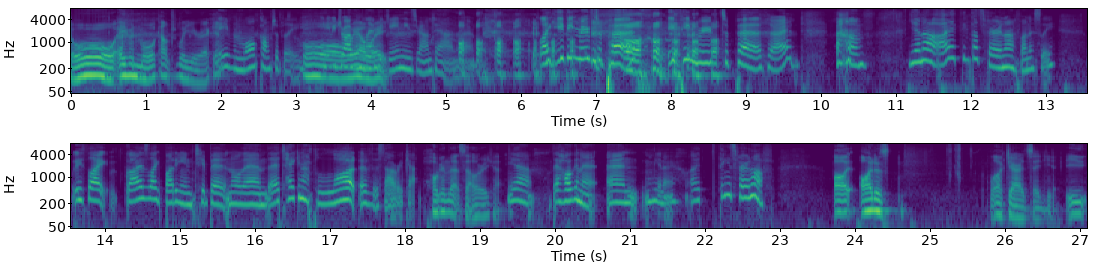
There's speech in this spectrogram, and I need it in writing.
Oh, even more comfortably, you reckon? Even more comfortably. He'd Oh, be driving wowee. Lamborghinis around town. Right? like if he moved to Perth, if he moved to Perth, right? Um, you know, I think that's fair enough, honestly. With like guys like Buddy and Tippett and all them, they're taking up a lot of the salary cap. Hogging that salary cap. Yeah, they're hogging it, and you know, I think it's fair enough. I I just like Jarrad said, you know, he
